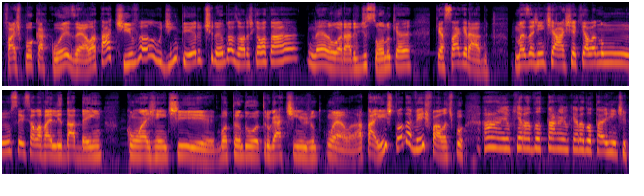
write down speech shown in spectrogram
faz pouca coisa. Ela tá ativa o dia inteiro, tirando as horas que ela tá, né, no horário de sono que é, que é sagrado. Mas a gente acha que ela não, não sei se ela vai lidar bem com a gente botando outro gatinho junto com ela. A Thaís toda vez fala, tipo, ah, eu quero adotar, eu quero adotar. A gente,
